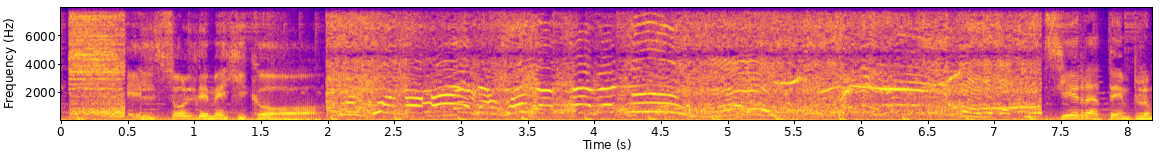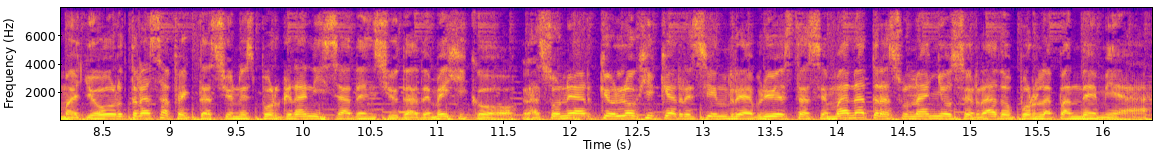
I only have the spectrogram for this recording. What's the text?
El Sol de México. Cierra Templo Mayor tras afectaciones por granizada en Ciudad de México. La zona arqueológica recién reabrió esta semana tras un año cerrado por la pandemia.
